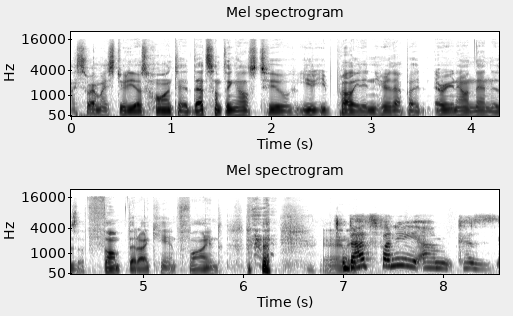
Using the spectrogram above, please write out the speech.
I swear my studio's haunted. That's something else too. You you probably didn't hear that, but every now and then there's a thump that I can't find. That's funny um, because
